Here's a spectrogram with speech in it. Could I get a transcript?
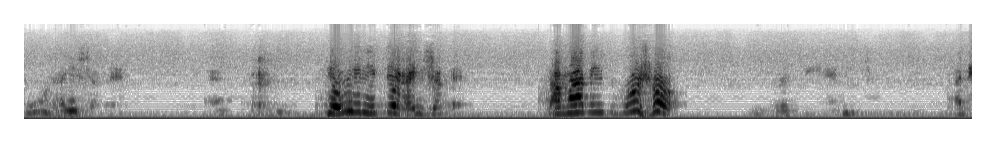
શું રહી શકે? કેવી રીતે રહી શકે? તમારી દોષો અને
